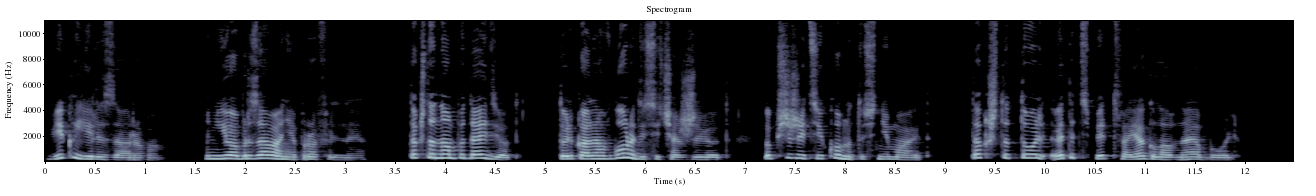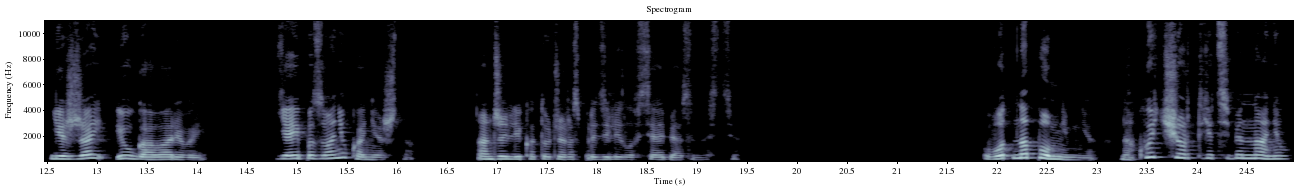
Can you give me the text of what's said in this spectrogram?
Вика Елизарова. У нее образование профильное. Так что нам подойдет. Только она в городе сейчас живет. В общежитии комнату снимает. Так что, Толь, это теперь твоя головная боль. Езжай и уговаривай. Я ей позвоню, конечно. Анжелика тут же распределила все обязанности. Вот напомни мне, на кой черт я тебя нанял?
